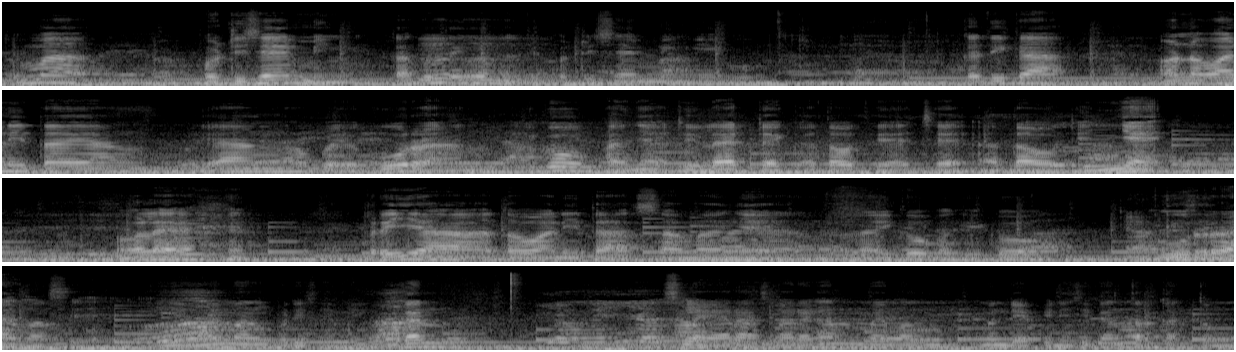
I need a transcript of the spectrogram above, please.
Cuma body shaming, takutnya Mm-mm. kan nanti body shaming itu. Ketika ono wanita yang yang apa ya kurang. Itu banyak diledek atau diajak atau dinyek oleh pria atau wanita samanya. Lah itu bagiku Ya, kurang sih. Iya memang body shaming kan selera selera kan memang mendefinisikan tergantung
